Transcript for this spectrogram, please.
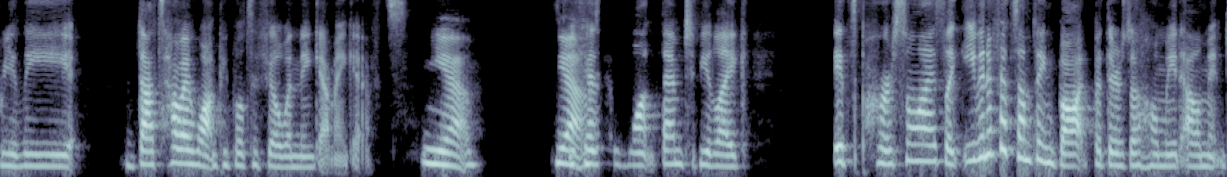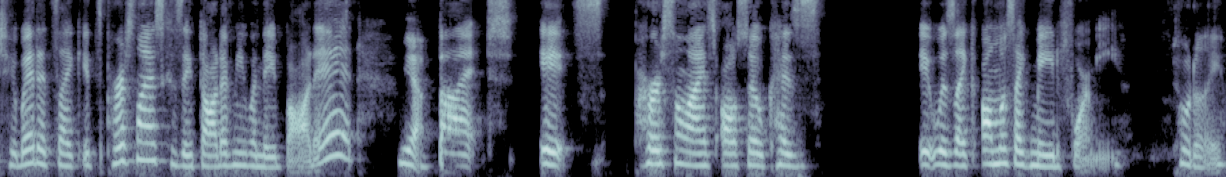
really that's how I want people to feel when they get my gifts. Yeah. Yeah. Because I want them to be like it's personalized. Like even if it's something bought but there's a homemade element to it, it's like it's personalized because they thought of me when they bought it. Yeah. But it's personalized also cuz it was like almost like made for me, totally.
